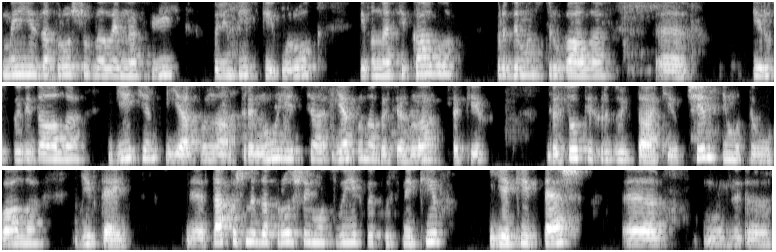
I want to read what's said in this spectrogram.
ми її запрошували на свій олімпійський урок, і вона цікаво продемонструвала і розповідала дітям, як вона тренується, як вона досягла таких високих результатів, чим і мотивувала дітей. Також ми запрошуємо своїх випускників, які теж е, е,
